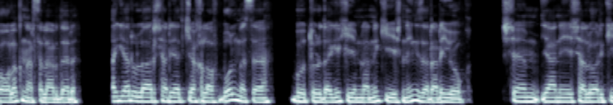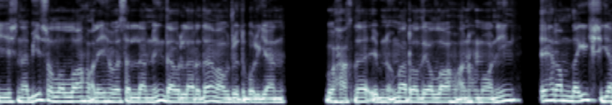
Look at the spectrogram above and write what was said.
bog'liq narsalardir. Agar ular shariatga xilof bo'lmasa, Bu turdagi kiyimlarni kiyishning zarari yo'q. Shim, ya'ni shalvar kiyish Nabiy sallallohu alayhi va sallamning davrlarida mavjud bo'lgan. Bu haqda Ibn Umar radhiyallohu anhumoning ihromdagi kishiga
